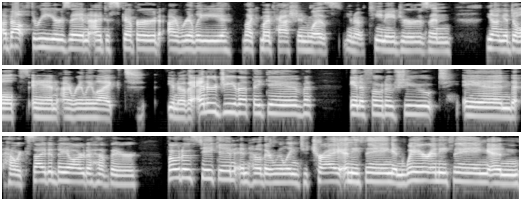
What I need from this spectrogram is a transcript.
about three years in, I discovered I really like my passion was you know teenagers and young adults, and I really liked you know the energy that they give in a photo shoot and how excited they are to have their photos taken and how they're willing to try anything and wear anything and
